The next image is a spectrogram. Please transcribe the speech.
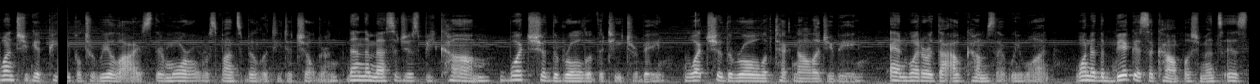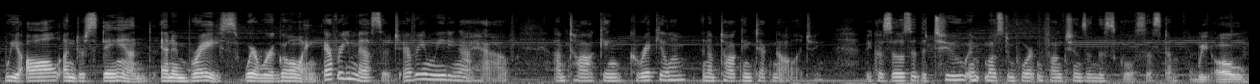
Once you get people to realize their moral responsibility to children, then the messages become what should the role of the teacher be? What should the role of technology be? And what are the outcomes that we want? One of the biggest accomplishments is we all understand and embrace where we're going. Every message, every meeting I have, I'm talking curriculum and I'm talking technology because those are the two most important functions in the school system. We owe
